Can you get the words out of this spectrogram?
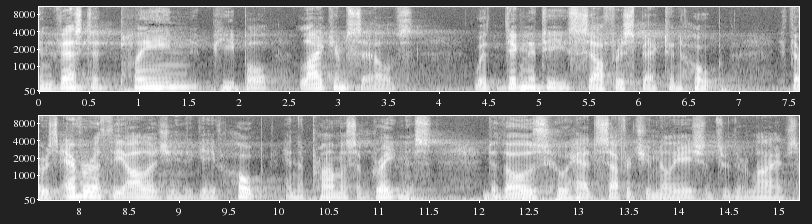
invested plain people like himself with dignity, self respect, and hope. If there was ever a theology that gave hope and the promise of greatness to those who had suffered humiliation through their lives,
